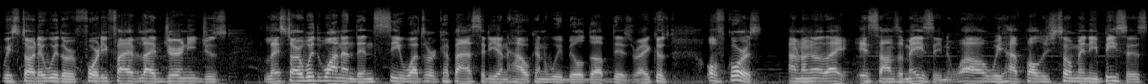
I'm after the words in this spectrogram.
We started with our 45 life journey. Just let's start with one and then see what's our capacity and how can we build up this, right? Because of course, I'm not gonna lie, it sounds amazing. Wow, we have published so many pieces,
